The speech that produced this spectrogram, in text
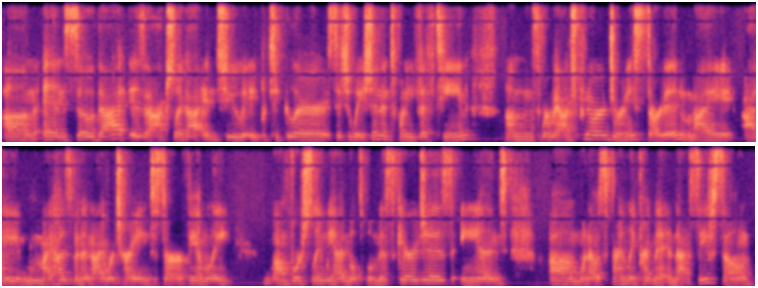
Um, and so that is actually, I got into a particular situation in 2015. Um, where my entrepreneur journey started. My, I, my husband and I were trying to start our family. Unfortunately, we had multiple miscarriages and um, when I was finally pregnant in that safe zone,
